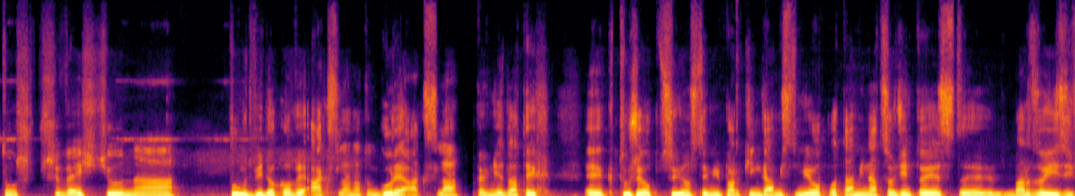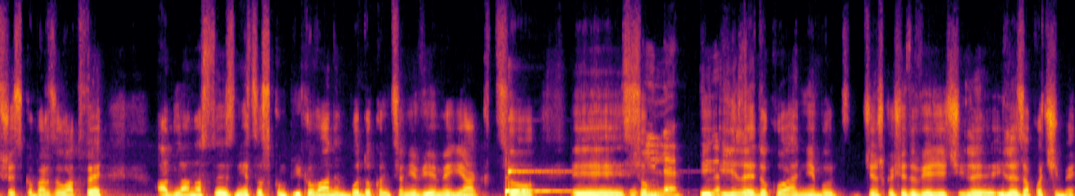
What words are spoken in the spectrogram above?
tuż przy wejściu na punkt widokowy Axla, na tą górę Axla. Pewnie dla tych, e, którzy obcują z tymi parkingami, z tymi opłatami na co dzień, to jest e, bardzo easy, wszystko bardzo łatwe. A dla nas to jest nieco skomplikowane, bo do końca nie wiemy, jak, co e, są. ile I ile dokładnie, bo ciężko się dowiedzieć, ile, ile zapłacimy.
